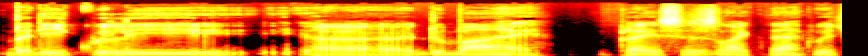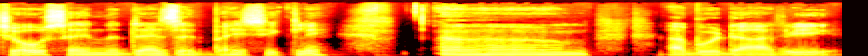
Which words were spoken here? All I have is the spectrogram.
but equally uh, Dubai, places like that, which also in the desert, basically. Um, Abu Dhabi,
